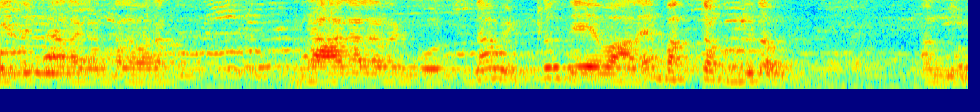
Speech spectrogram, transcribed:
ఐదున్నర గంటల వరకు రాగలరని కోరుచున్నాం. ఇట్లు దేవాలయ భక్త బృందం. అందరూ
